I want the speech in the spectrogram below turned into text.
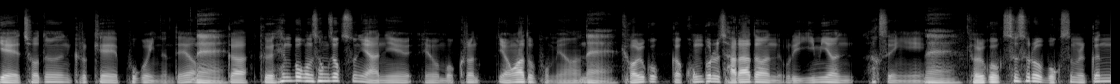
예, 저는 그렇게 보고 있는데요. 네. 그러니까 그 행복은 성적순이 아니에요. 뭐 그런 영화도 보면 네. 결국 그러니까 공부를 잘하던 우리 이미연 학생이 네. 결국 스스로 목숨을 끊는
